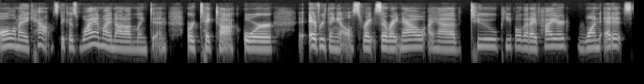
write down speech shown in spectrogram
all of my accounts because why am I not on LinkedIn or TikTok or everything else, right? So right now I have two people that I've hired. One edits.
